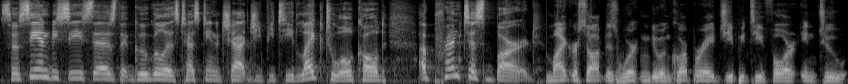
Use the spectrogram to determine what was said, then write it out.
So, CNBC says that Google is testing a Chat GPT like tool called Apprentice Bard. Microsoft is working to incorporate GPT-4 into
